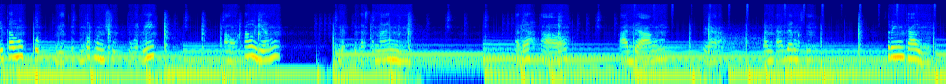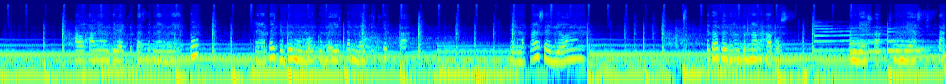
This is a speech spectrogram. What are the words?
kita luput gitu untuk mensyukuri hal-hal yang nggak kita senangi. Padahal kadang ya kan kadang sih sering kali hal-hal yang tidak kita senangi itu ternyata juga membawa kebaikan bagi kita makanya saya bilang kita benar-benar harus membiasa, membiasakan.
